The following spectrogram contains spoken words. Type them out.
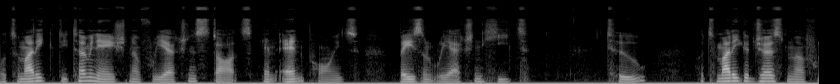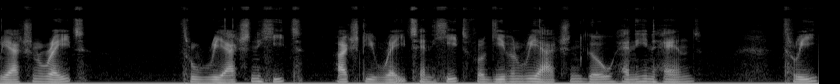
automatic determination of reaction starts and end points based on reaction heat. 2. Automatic adjustment of reaction rate through reaction heat. Actually, rate and heat for a given reaction go hand in hand. 3.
